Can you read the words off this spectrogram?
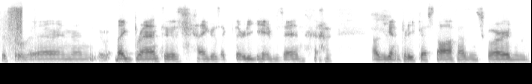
just over there, and then like Brandt, it was I think it was like 30 games in. I was getting pretty pissed off, I hasn't scored, and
